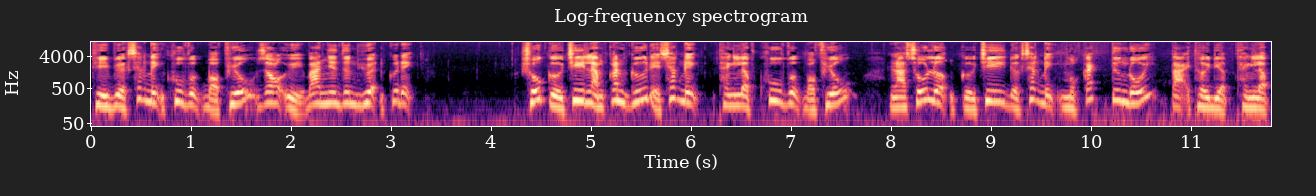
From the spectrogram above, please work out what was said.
thì việc xác định khu vực bỏ phiếu do Ủy ban Nhân dân huyện quyết định. Số cử tri làm căn cứ để xác định thành lập khu vực bỏ phiếu là số lượng cử tri được xác định một cách tương đối tại thời điểm thành lập,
